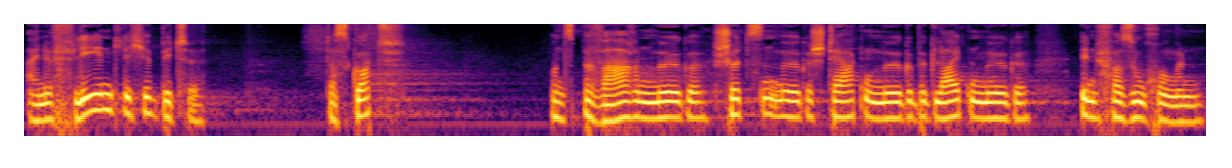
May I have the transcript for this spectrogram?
eine flehentliche Bitte, dass Gott uns bewahren möge, schützen möge, stärken möge, begleiten möge in Versuchungen.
